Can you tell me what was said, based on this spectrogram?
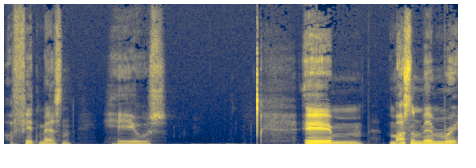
og fedtmassen hæves. Øhm, muscle memory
